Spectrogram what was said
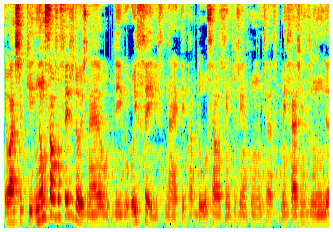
eu acho que, não só vocês dois, né? Eu digo os seis, né? Tipo, a Dulce, ela sempre vinha com muitas mensagens lindas.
